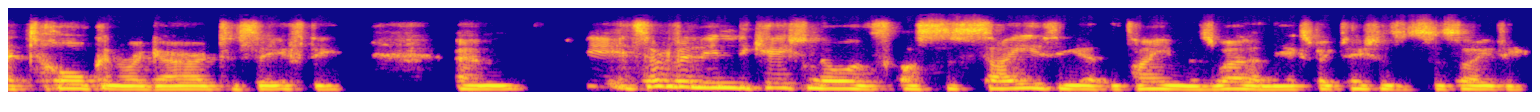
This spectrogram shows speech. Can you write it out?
a token regard to safety. Um, it's sort of an indication of, of society at the time as well and the expectations of society.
